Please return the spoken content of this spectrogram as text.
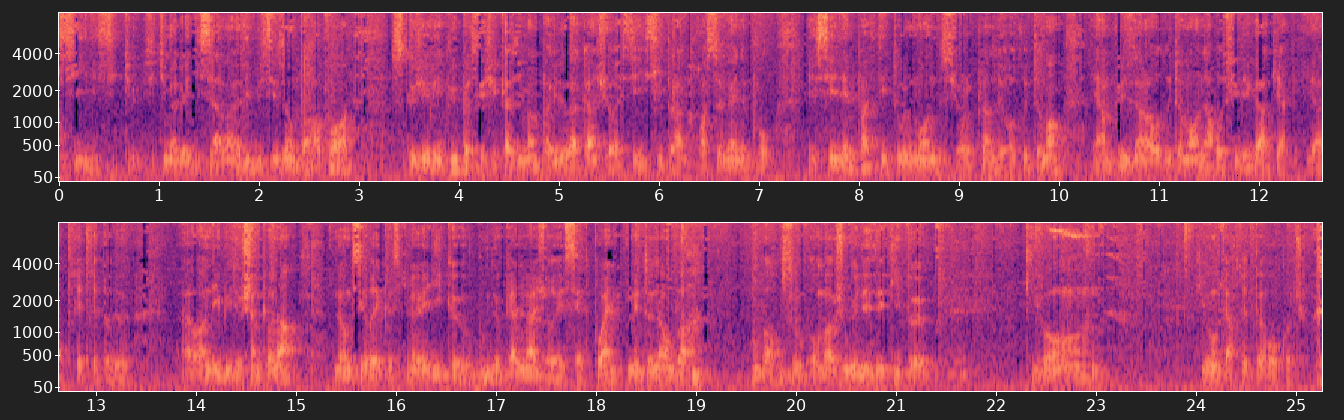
si, tu, m'avais dit ça avant le début de saison par rapport à ce que j'ai vécu, parce que j'ai quasiment pas eu de vacances, je suis resté ici pendant trois semaines pour essayer d'impacter tout le monde sur le plan de recrutement. Et en plus, dans le recrutement, on a reçu des gars qui a, très très peu de, euh, en début de championnat. Donc c'est vrai que si tu m'avais dit qu'au bout de quatre matchs, j'aurais 7 points, maintenant on va, on va, on va jouer des équipes euh, qui vont qui vont faire très peur au coach. ça,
